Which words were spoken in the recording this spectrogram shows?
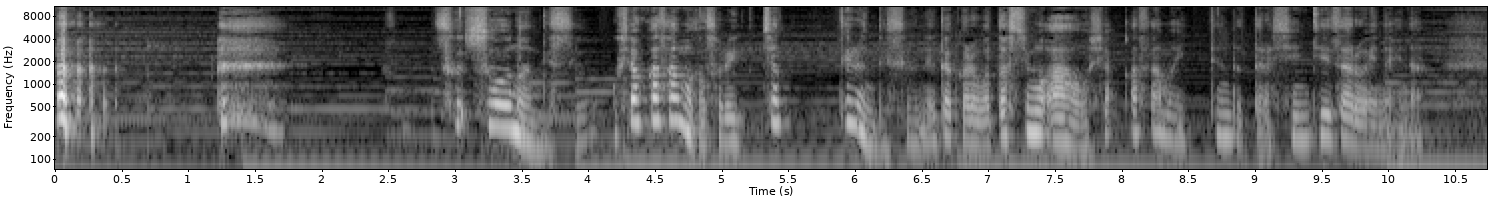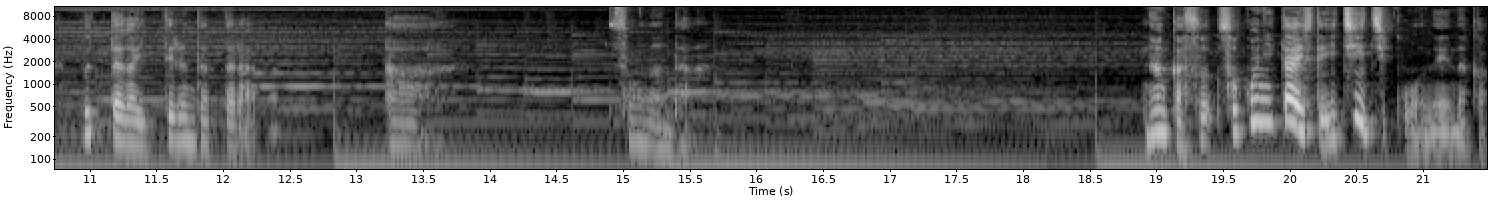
な。そそうなんですよ。お釈迦様がそれ言っちゃってるんですよね。だから私もああお釈迦様言ってんだったら信じざるを得ないな。ブッダが言ってるんだったらああそうなんだ。なんかそそこに対していちいちこうねなんか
